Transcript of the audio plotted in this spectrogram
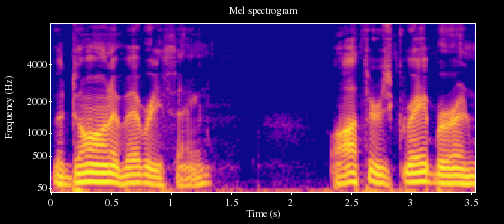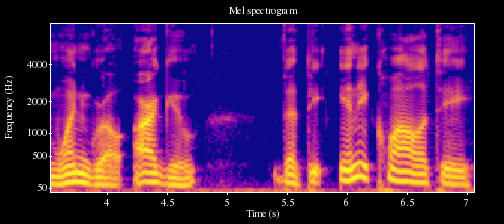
The Dawn of Everything, authors Graeber and Wengrow argue that the inequality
